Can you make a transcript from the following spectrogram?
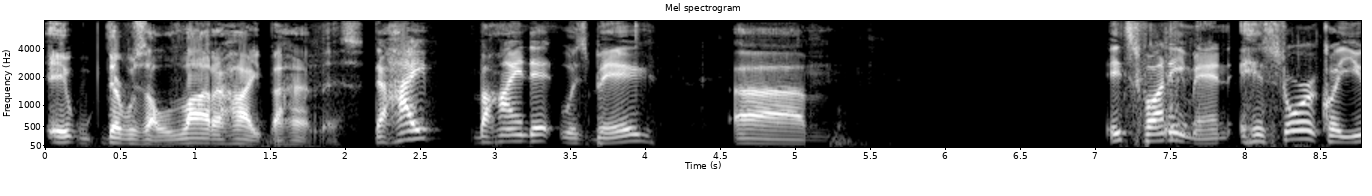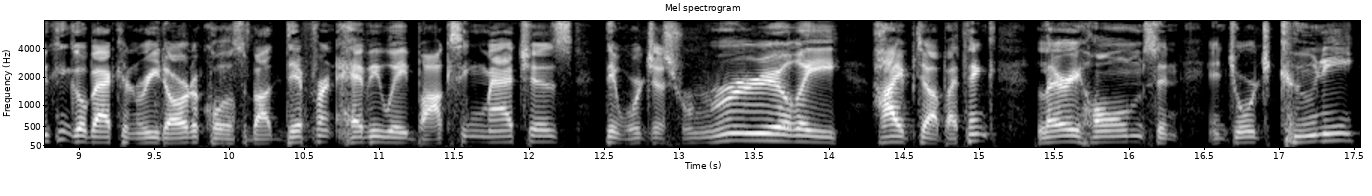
it there was a lot of hype behind this. the hype behind it was big. Um, it's funny, man. Historically, you can go back and read articles about different heavyweight boxing matches that were just really hyped up. I think Larry Holmes and, and George Cooney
